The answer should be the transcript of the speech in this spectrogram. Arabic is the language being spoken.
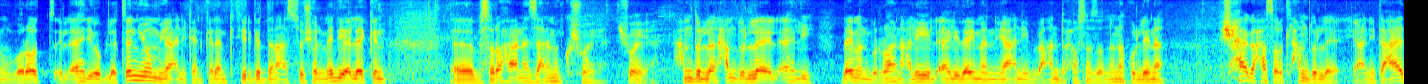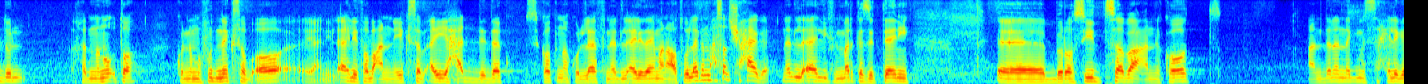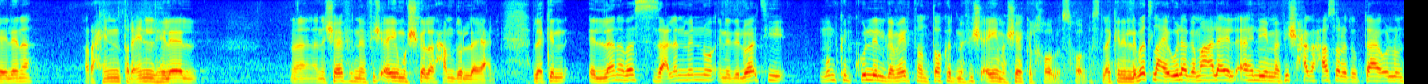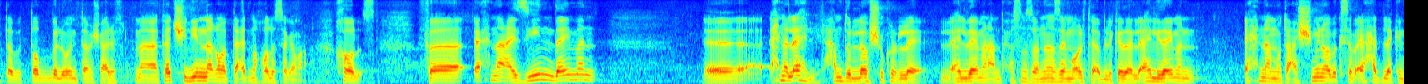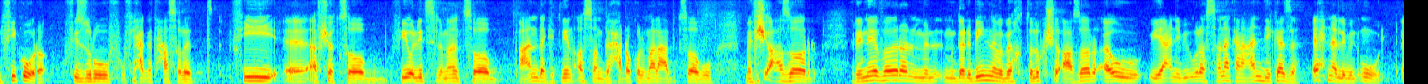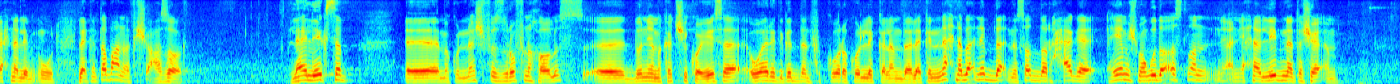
بعد مباراه الأهلي وبلاتينيوم. يعني كان كلام كتير جدا على ال social media لكن آه، بصراحة أنا زعلان منكم شوية شوية يعني. الحمد لله الحمد لله الأهلي دايما بنراهن عليه. الأهلي دايما يعني بيبقى عنده حسن ظننا كلنا. مفيش حاجة حصلت الحمد لله. يعني تعادل خدنا نقطة كنا المفروض نكسب. آه يعني الأهلي طبعا يكسب أي حد ده ثقتنا كلها في النادي الأهلي دايما على طول. لكن ما حصلش حاجة. النادي الأهلي في المركز الثاني برصيد سبع نقاط. عندنا النجم الساحلي جاي لنا. رايحين طالعين الهلال. أنا شايف إن مفيش أي مشكلة الحمد لله يعني. لكن اللي أنا بس زعلان منه إن دلوقتي ممكن كل الجماهير تنتقد مفيش أي مشاكل خالص خالص. لكن اللي بيطلع يقول يا جماعة لا الأهلي مفيش حاجة حصلت وبتاع يقول له أنت بتطبل وأنت مش عارف ما كانتش دي النغمة بتاعتنا خالص يا جماعة خالص. فإحنا عايزين دايما آه، إحنا الأهلي الحمد لله والشكر لله. الأهلي دايما عند حسن ظننا زي ما قلت قبل كده الأهلي دايما إحنا متعشمين هو بيكسب اي حد لكن في كورة وفي ظروف وفي حاجات حصلت في آه، قفشة اتصاب في وليد سليمان اتصاب عندك اتنين أصلا بيحركوا الملعب اتصابوا مفيش أعذار. رينيه فايرا من المدربين لما بيختلقش الاعذار أو يعني بيقول أصل أنا كان عندي كذا. إحنا اللي بنقول إحنا اللي بنقول. لكن طبعا مفيش أعذار. الاهلي يكسب آه، ما كناش في ظروفنا خالص آه، الدنيا ما كانتش كويسة. وارد جدا في الكورة كل الكلام ده. لكن إحنا بقى نبدأ نصدر حاجة هي مش موجودة أصلا يعني إحنا ليه بنتشائم؟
